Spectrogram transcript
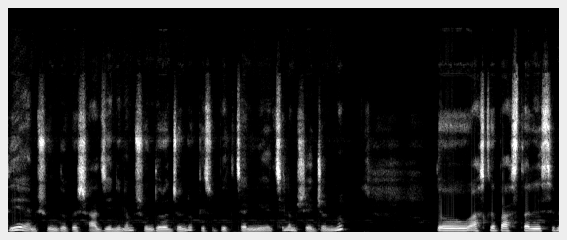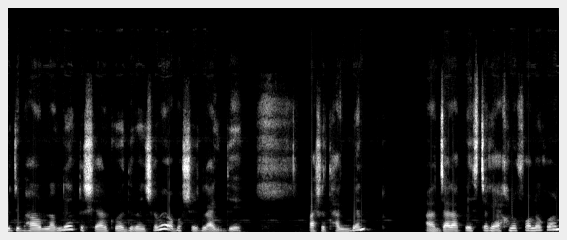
দিয়ে আমি সুন্দর করে সাজিয়ে নিলাম। সুন্দরের জন্য কিছু পিকচার নিয়েছিলাম সেই জন্য। তো আজকে পাস্তার রেসিপিটি ভালো লাগলে একটা শেয়ার করে দেবেন সবাই। অবশ্যই লাইক দিয়ে পাশে থাকবেন। আর যারা পেজটাকে এখনও ফলো করেন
